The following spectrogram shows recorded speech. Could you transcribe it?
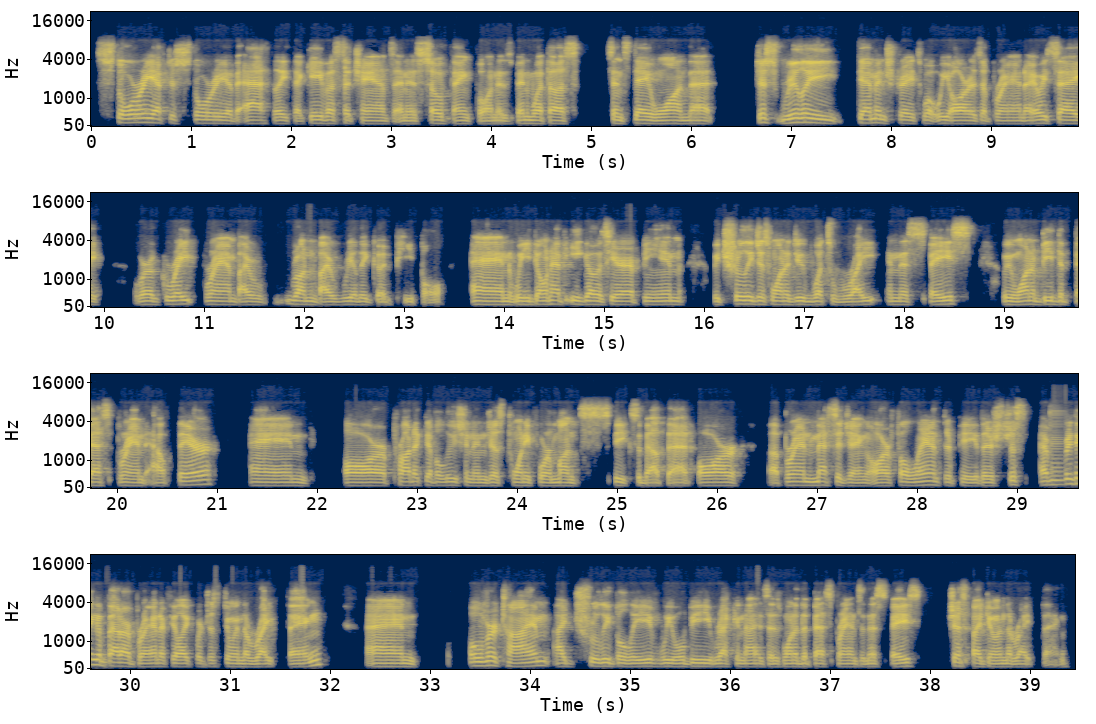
story after story of athlete that gave us a chance and is so thankful and has been with us since day one that just really demonstrates what we are as a brand. I always say we're a great brand by run by really good people. And we don't have egos here at Beam. We truly just want to do what's right in this space. We want to be the best brand out there. And our product evolution in just 24 months speaks about that. Our uh, brand messaging, our philanthropy, there's just everything about our brand. I feel like we're just doing the right thing. And over time, I truly believe we will be recognized as one of the best brands in this space just by doing the right thing.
